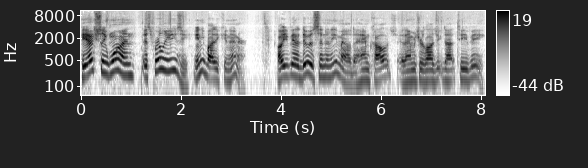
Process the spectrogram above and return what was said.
he actually won. It's really easy. Anybody can enter. All you've got to do is send an email to hamcollege at amateurlogic.tv.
